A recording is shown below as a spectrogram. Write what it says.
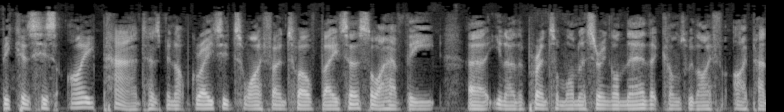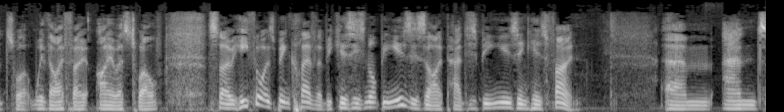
because his iPad has been upgraded to iPhone 12 beta. So I have the uh, you know the parental monitoring on there that comes with iPad 12, with iPhone iOS 12. So he thought he was being clever because he's not been using his iPad. He's been using his phone. Um, and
